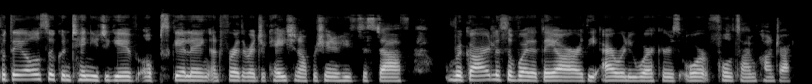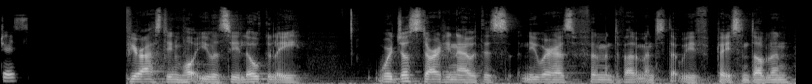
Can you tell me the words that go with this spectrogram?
but they also continue to give upskilling and further education opportunities to staff, regardless of whether they are the hourly workers or full time contractors. If you're asking what you will see locally, we're just starting now with this new warehouse fulfillment development that we've placed in Dublin.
